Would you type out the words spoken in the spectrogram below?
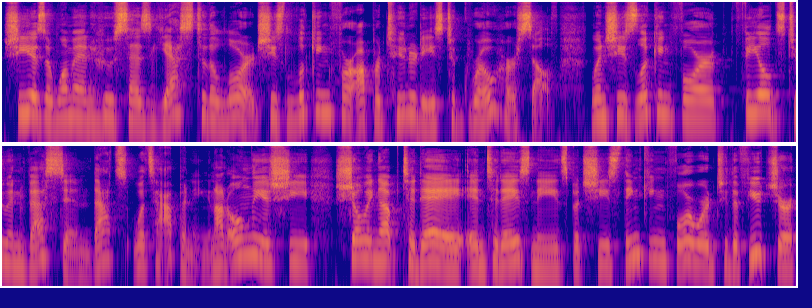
She is a woman who says yes to the Lord. She's looking for opportunities to grow herself. When she's looking for fields to invest in. That's what's happening. Not only is she showing up today in today's needs, but she's thinking forward to the future,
